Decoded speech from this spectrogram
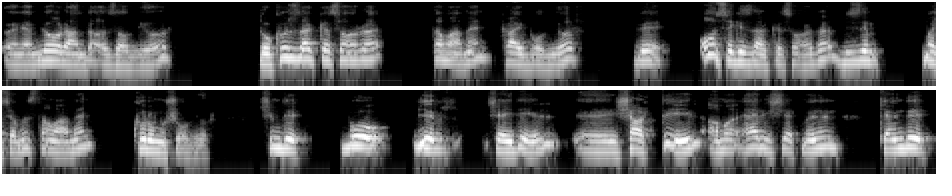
önemli oranda azalıyor. 9 dakika sonra tamamen kayboluyor ve 18 dakika sonra da bizim maçamız tamamen kurumuş oluyor. Şimdi bu bir şey değil, e, şart değil ama her işletmenin kendi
